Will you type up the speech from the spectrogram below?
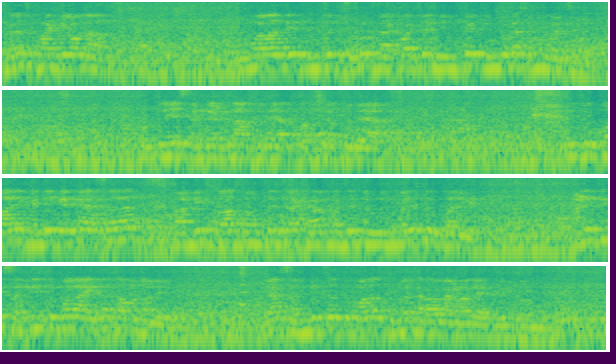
खरंच भाग्यवान आहात. तुम्हाला ते तुमचं छोट दाखवायचे नेमके निवडणुका समोर कुठलीही संघटना असू द्या पक्ष असू द्या त्याची उभारी कधी घेते असं स्थानिक स्वराज संस्थेच्या ग्रामपंचायत निवडणुकीमध्ये ती उभारी घेते. आणि ती संधी तुम्हाला एकदा चालून आलेली त्या संधीचं तुम्हाला सुरू करावं लागणार आहे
